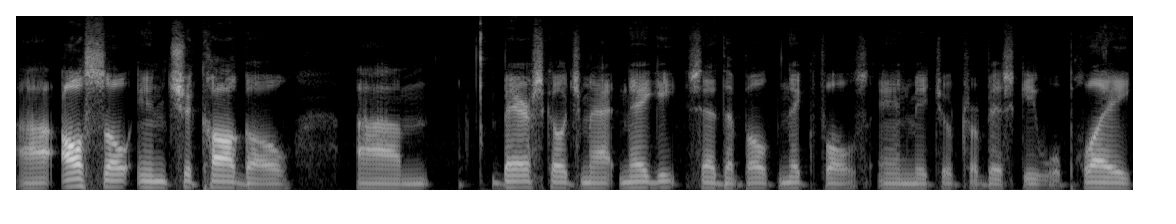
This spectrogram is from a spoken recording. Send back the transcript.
Uh, also in Chicago, um, Bears coach Matt Nagy said that both Nick Foles and Mitchell Trubisky will play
